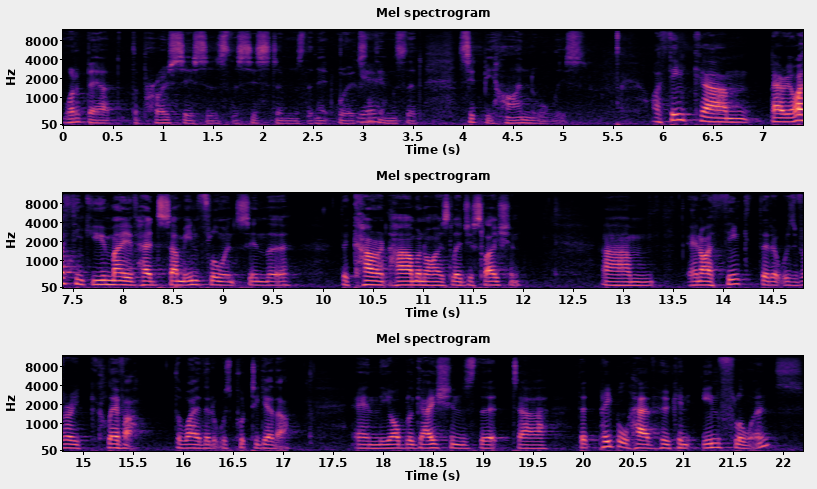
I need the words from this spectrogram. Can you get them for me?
what about the processes, the systems, the networks, yeah. the things that sit behind all this? I think, um, Barry, I think you may have had some influence in the, the current harmonised legislation. Um, and I think that it was very clever, the way that it was put together, and the obligations that, uh, that people have who can influence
